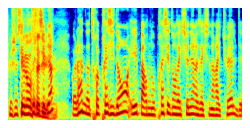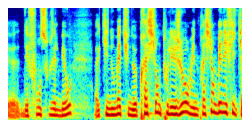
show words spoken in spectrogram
que je sais que, vous connaissez bien, voilà, notre président, et par nos précédents actionnaires et actionnaires actuels des fonds sous LBO qui nous mettent une pression de tous les jours, mais une pression bénéfique.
